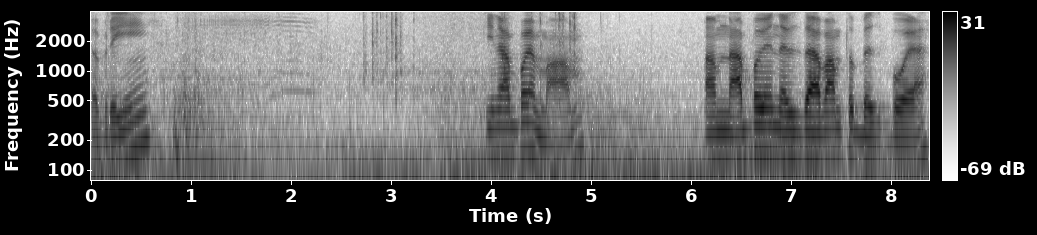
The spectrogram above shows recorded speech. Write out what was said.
Dobrý. Jaký náboje mám? Mám náboje, nevzdávám to bez boje.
